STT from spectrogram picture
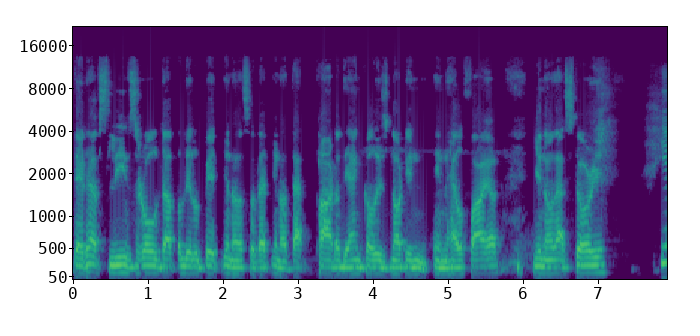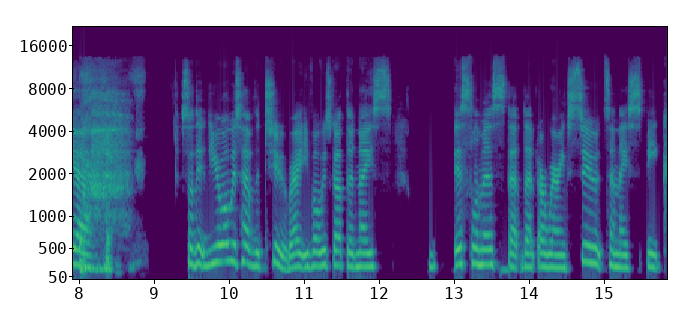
they'd have sleeves rolled up a little bit, you know, so that you know that part of the ankle is not in in hellfire. You know that story. Yeah. so the, you always have the two, right? You've always got the nice Islamists that that are wearing suits and they speak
